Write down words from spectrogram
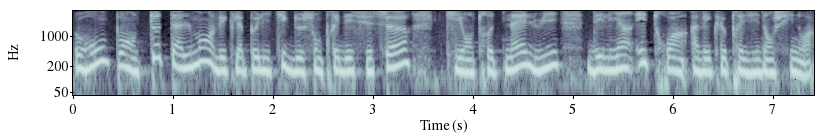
rompant totalement avec la politique de son prédécesseur qui entretenait, lui, des liens étroits avec le président chinois.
